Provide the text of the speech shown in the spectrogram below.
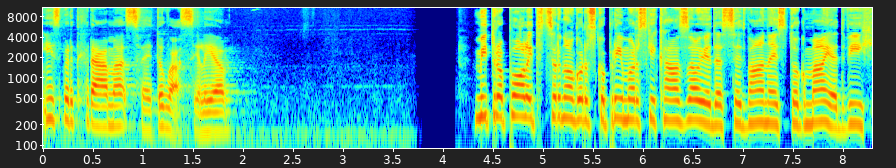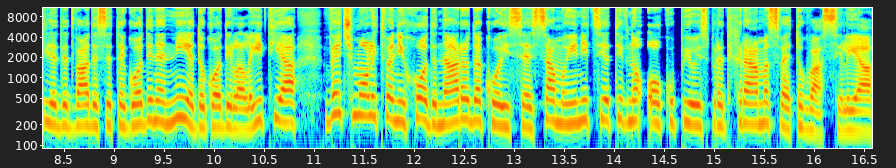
ispred hrama Svetog Vasilija. Mitropolit Crnogorsko-Primorski kazao je da se 12. maja 2020. godine nije dogodila litija, već molitveni hod naroda koji se samo inicijativno okupio ispred hrama Svetog Vasilija.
